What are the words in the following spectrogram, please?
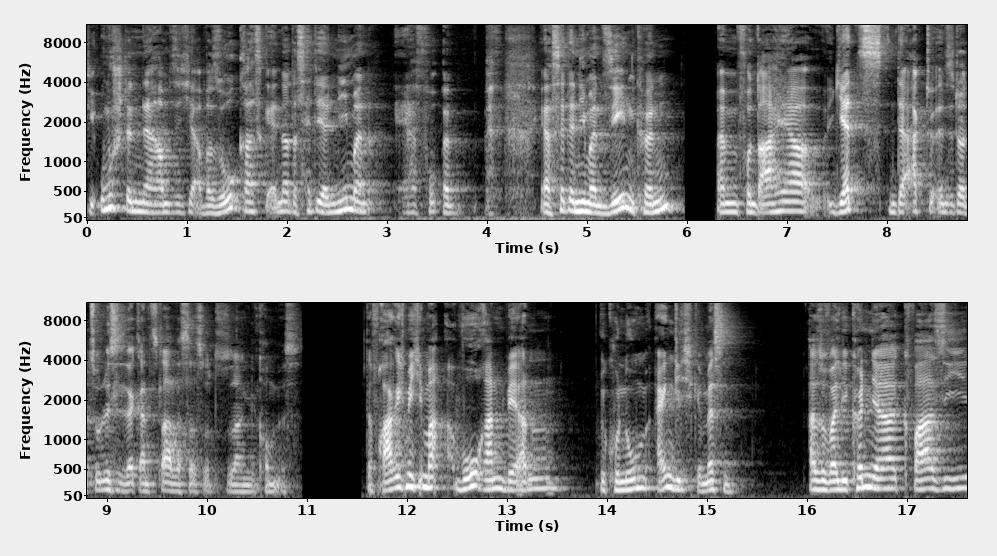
die Umstände haben sich ja aber so krass geändert, das hätte ja niemand, äh, ja, das hätte ja niemand sehen können. Ähm, von daher, jetzt in der aktuellen Situation ist es ja ganz klar, dass das sozusagen gekommen ist. Da frage ich mich immer, woran werden Ökonomen eigentlich gemessen? Also, weil die können ja quasi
